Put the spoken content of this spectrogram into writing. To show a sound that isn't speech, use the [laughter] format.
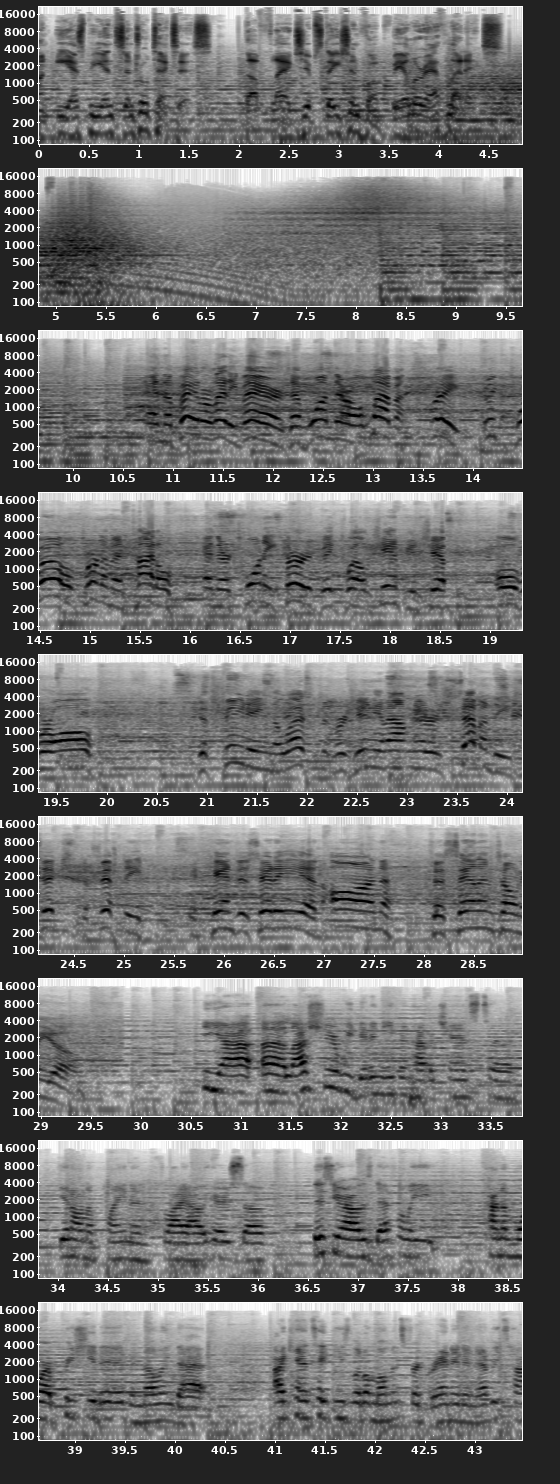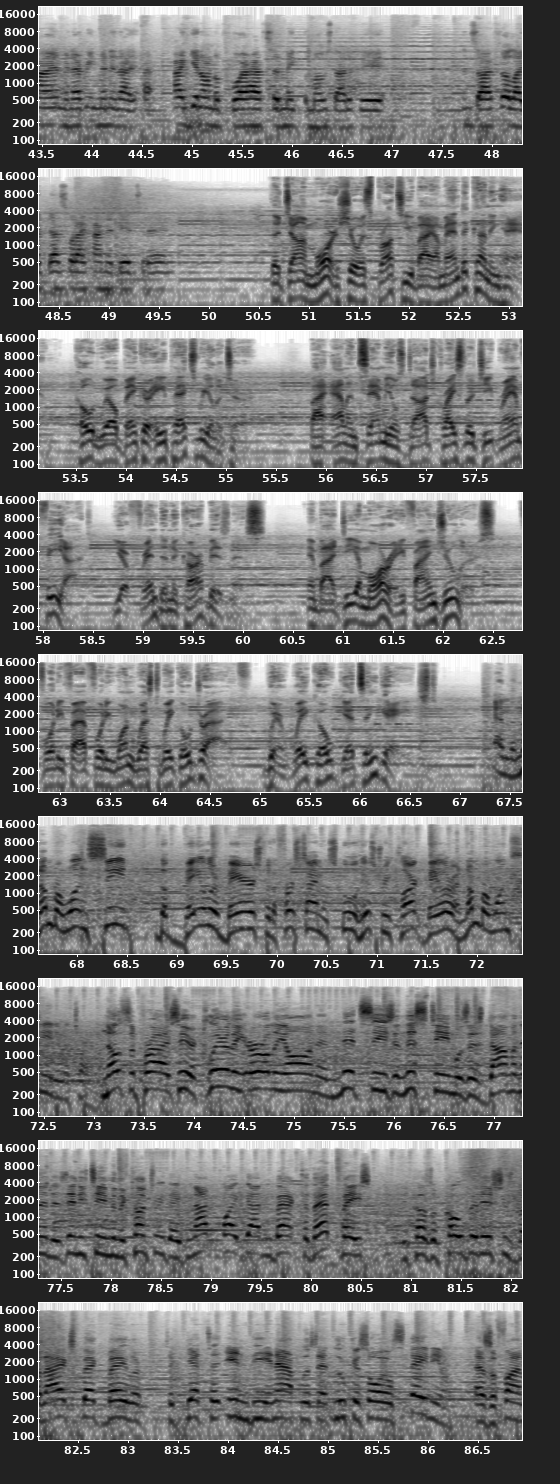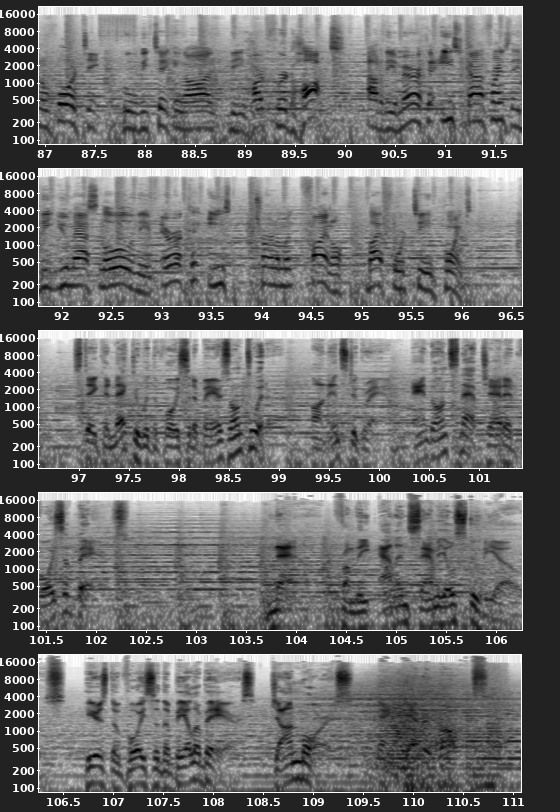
on ESPN Central Texas, the flagship station for Baylor Athletics. And the Baylor Lady Bears have won their 11th straight Big 12 tournament title and their 23rd Big 12 championship overall, defeating the West Virginia Mountaineers 76 to 50 in Kansas City and on to San Antonio. Yeah, uh, last year we didn't even have a chance to get on a plane and fly out here. So this year I was definitely kind of more appreciative and knowing that I can't take these little moments for granted. And every time and every minute I, I get on the floor, I have to make the most out of it. And so I feel like that's what I kind of did today. The John Morris Show is brought to you by Amanda Cunningham, Coldwell Banker Apex Realtor, by Allen Samuels Dodge Chrysler Jeep Ram Fiat, your friend in the car business, and by Diamore Fine Jewelers, 4541 West Waco Drive, where Waco gets engaged and the number one seed, the Baylor Bears, for the first time in school history. Clark Baylor, a number one seed in the tournament. No surprise here. Clearly, early on in midseason, this team was as dominant as any team in the country. They've not quite gotten back to that pace because of COVID issues, but I expect Baylor to get to Indianapolis at Lucas Oil Stadium as a Final Four team. Who will be taking on the Hartford Hawks out of the America East Conference. They beat UMass Lowell in the America East Tournament Final by 14 points. Stay connected with the Voice of the Bears on Twitter, on Instagram, and on Snapchat at Voice of Bears. Now, from the Allen Samuel Studios, here's the voice of the Baylor Bears, John Morris and Garrett Ross.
